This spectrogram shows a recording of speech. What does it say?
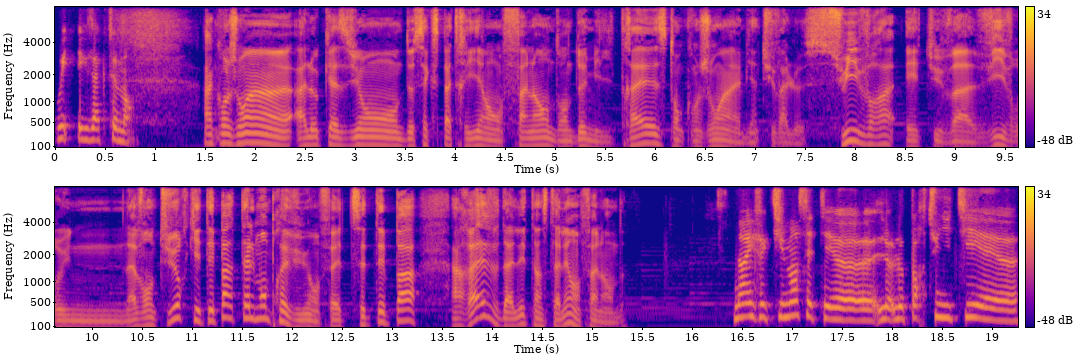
Oui, exactement. Un conjoint à l'occasion de s'expatrier en Finlande en 2013. Ton conjoint, eh bien, tu vas le suivre et tu vas vivre une aventure qui n'était pas tellement prévue en fait. C'était pas un rêve d'aller t'installer en Finlande. Non, effectivement, c'était euh, l'opportunité.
